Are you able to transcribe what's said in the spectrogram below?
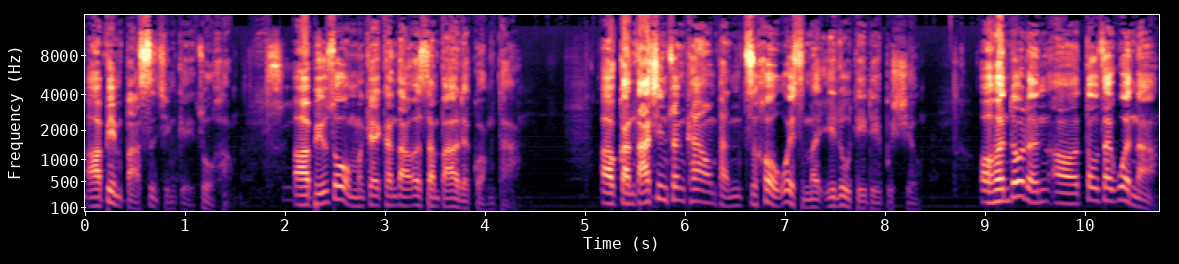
啊，并把事情给做好啊。比如说，我们可以看到二三八二的广达啊，广达新春开完盘之后，为什么一路喋喋不休？哦，很多人哦、呃、都在问呐、啊，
